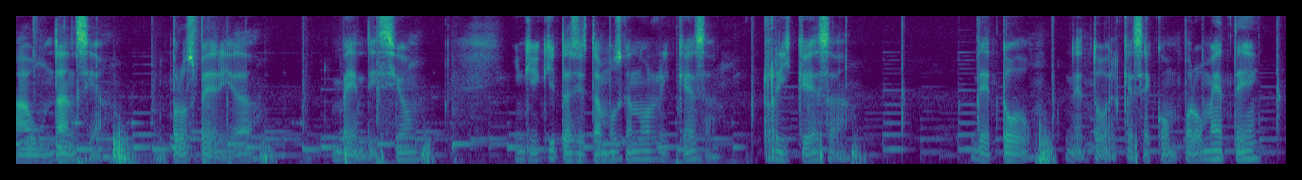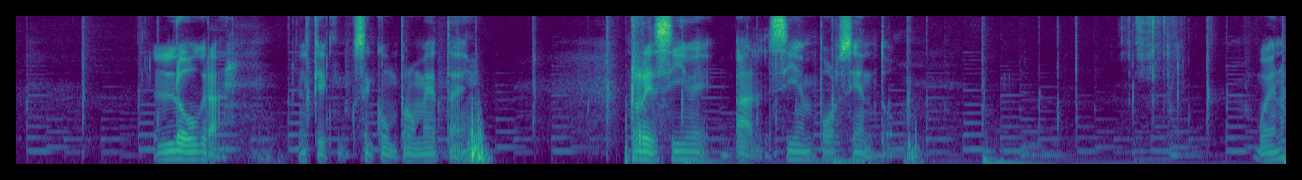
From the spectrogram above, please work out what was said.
Abundancia, prosperidad, bendición. Y que quita si están buscando riqueza, riqueza de todo, de todo el que se compromete, logra el que se comprometa recibe al 100%. Bueno,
